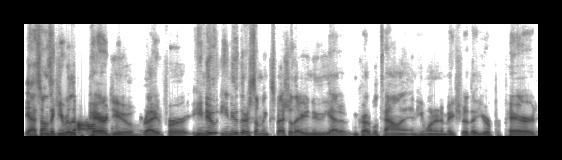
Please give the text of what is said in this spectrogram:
Yeah it sounds like he really prepared you right for he knew he knew there's something special there. He knew you had an incredible talent and he wanted to make sure that you were prepared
